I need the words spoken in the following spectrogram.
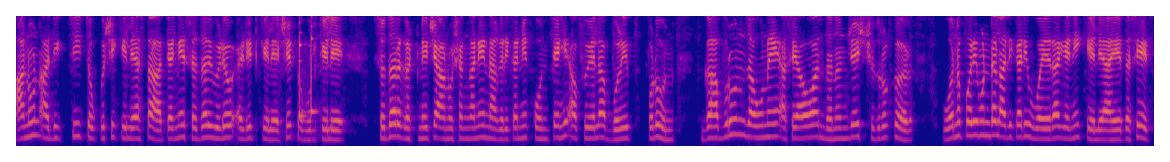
आणून अधिकची चौकशी केली असता त्याने सदर व्हिडिओ एडिट केल्याचे कबूल केले. सदर घटनेच्या अनुषंगाने नागरिकांनी कोणत्याही अफवेला बळी पडून घाबरून जाऊ नये असे आवाहन धनंजय शिद्रोकर वनपरिमंडल अधिकारी वैराग यांनी केले आहे. तसेच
